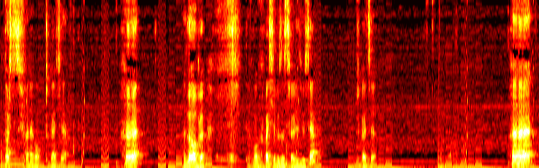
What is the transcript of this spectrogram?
O, patrzcie, coś fajnego. Czekajcie. Dobra. Tak mogę chyba siebie zastrzelić, wiecie? Czekajcie.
